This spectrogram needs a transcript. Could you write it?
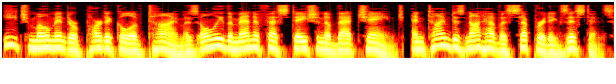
Each moment or particle of time is only the manifestation of that change, and time does not have a separate existence.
